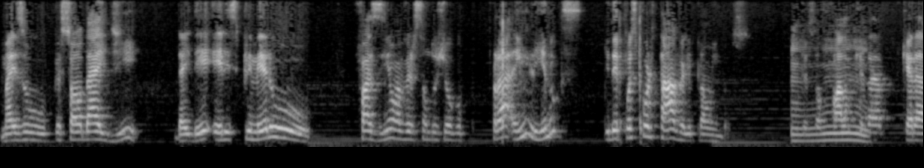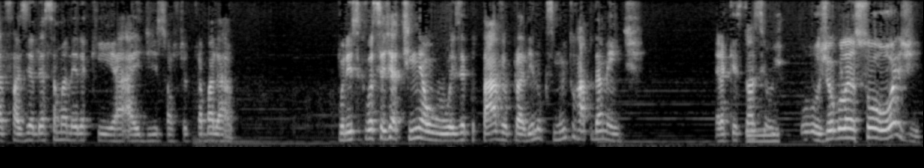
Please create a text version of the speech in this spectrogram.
mas o pessoal da ID, da ID, eles primeiro faziam a versão do jogo pra, em Linux e depois portavam ele para Windows. O pessoal Hum. fala que era, que era fazia dessa maneira que a ID Software trabalhava. Por isso que você já tinha o executável para Linux muito rapidamente. Era questão assim, Uhum. O, jogo lançou hoje.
